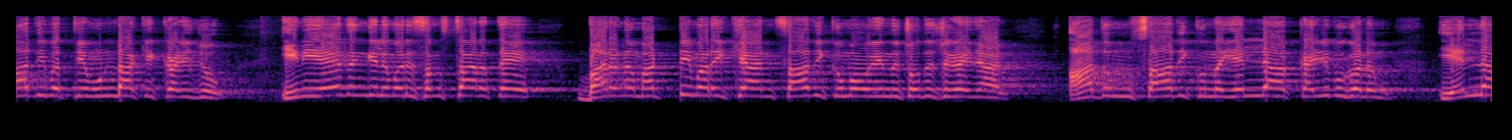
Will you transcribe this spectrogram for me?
ആധിപത്യം ഉണ്ടാക്കി കഴിഞ്ഞു. ഇനി ഏതെങ്കിലും ഒരു സംസ്ഥാനത്തെ ഭരണം അട്ടിമറിക്കാൻ സാധിക്കുമോ എന്ന് ചോദിച്ചു കഴിഞ്ഞാൽ അതും സാധിക്കുന്ന എല്ലാ കഴിവുകളും എല്ലാ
